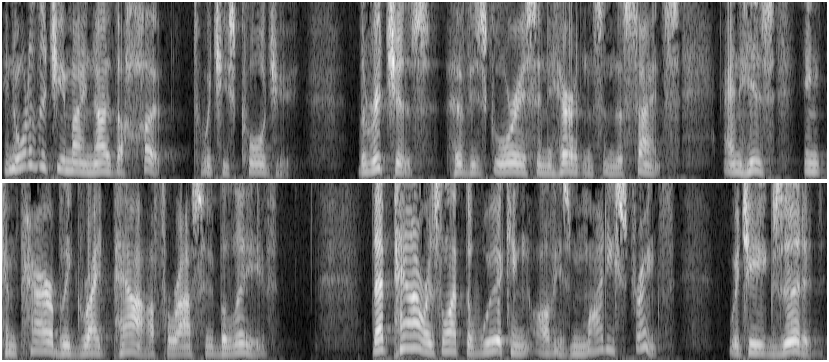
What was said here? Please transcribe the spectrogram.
in order that you may know the hope to which he's called you, the riches of his glorious inheritance in the saints, and his incomparably great power for us who believe. That power is like the working of his mighty strength, which he exerted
